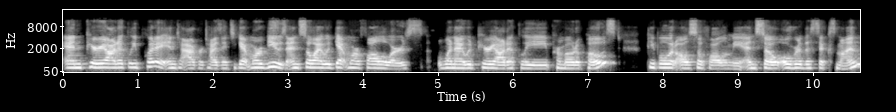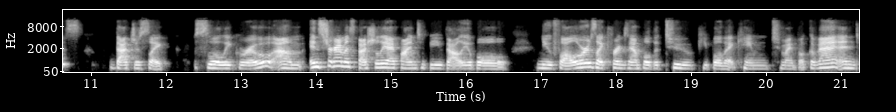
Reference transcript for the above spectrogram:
and periodically put it into advertising to get more views. And so i would get more followers when i would periodically promote a post. People would also follow me. And so over the 6 months that just like slowly grew. Um instagram especially i find to be valuable new followers. Like, for example, the two people that came to my book event. And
